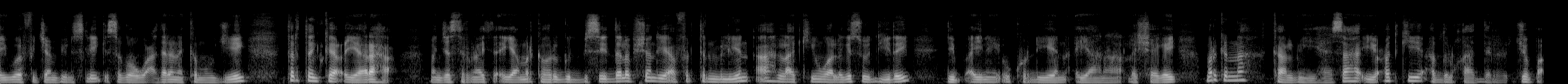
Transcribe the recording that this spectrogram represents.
ee uefa champions league isagoo wacdarana ka muujiyey tartanka ciyaaraha. Manchester united ayaa marka hore gudbisay dalab shan iyo afartan milyan ah laakiin waa laga soo diiday dib aynay u kordhiyeen ayaana la sheegay. Markana kaalmihii heesaha iyo codkii cabdulqaadir jubba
